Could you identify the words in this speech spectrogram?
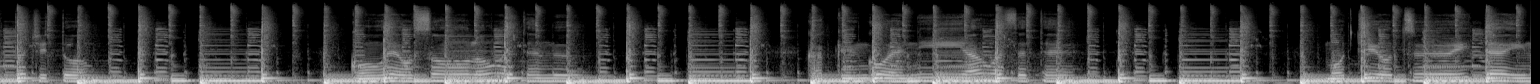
たちと声を揃えてる。掛け声に合わせて餅をついている。なん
